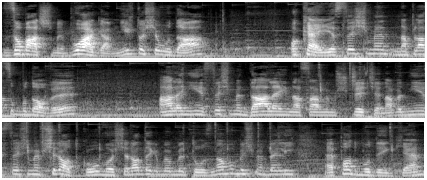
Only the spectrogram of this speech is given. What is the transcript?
Zobaczmy, błagam, niech to się uda. Okej, jesteśmy na placu budowy, ale nie jesteśmy dalej na samym szczycie. Nawet nie jesteśmy w środku, bo środek byłby tu. Znowu byśmy byli e, pod budynkiem,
